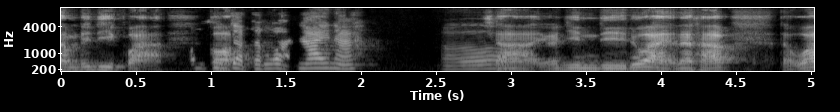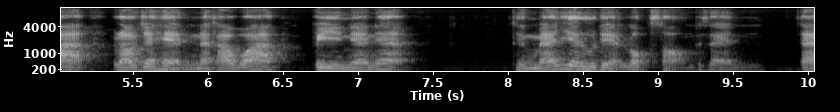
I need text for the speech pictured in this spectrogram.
ทำได้ดีกว่า ก็จับจังหวะได้นะใช่ก็ยินดีด้วยนะครับ แต่ว่าเราจะเห็นนะครับว่าปีนี้เนี่ยถึงแม้เยรูเดตลบสองเปอร์เซ็นแต่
